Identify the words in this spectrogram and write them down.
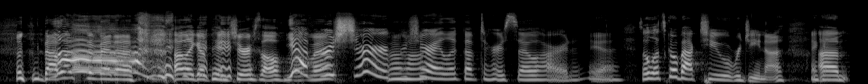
that must have been a, a, like a pinch yourself yeah, moment. for sure, for uh-huh. sure. I look up to her so hard. Yeah. So let's go back to Regina. Okay. Um,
